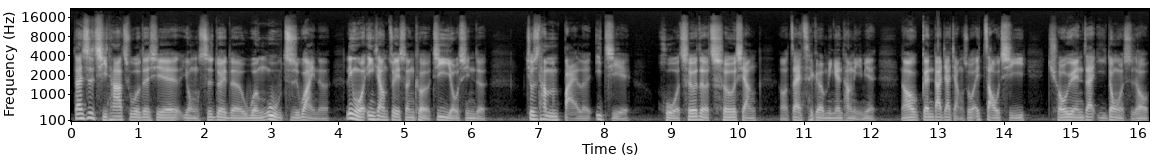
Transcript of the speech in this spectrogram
但是其他除了这些勇士队的文物之外呢，令我印象最深刻、记忆犹新的，就是他们摆了一节火车的车厢哦，在这个名人堂里面，然后跟大家讲说，诶，早期球员在移动的时候，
